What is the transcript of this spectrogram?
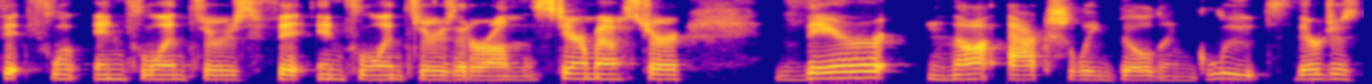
fit flu- influencers, fit influencers that are on the Stairmaster, they're not actually building glutes. They're just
